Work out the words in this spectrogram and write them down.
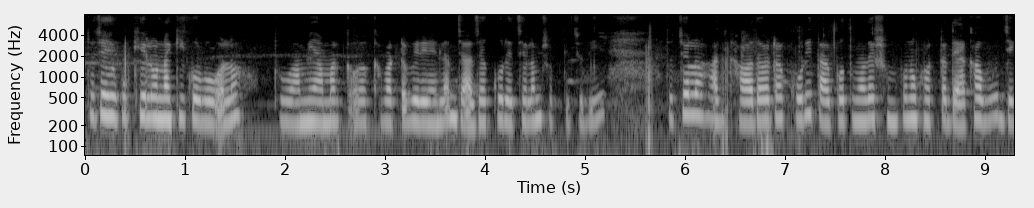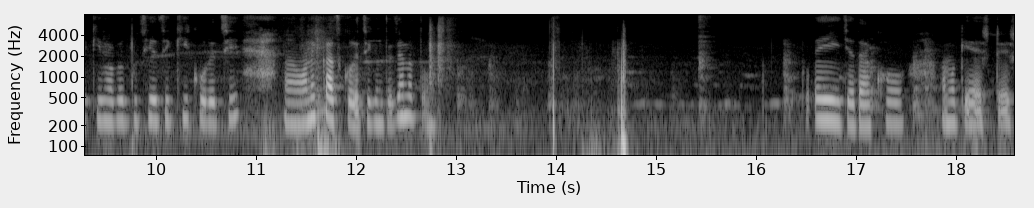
তো যাই হোক খেলো না, কী করব বলো? তো আমি আমার খাবারটা বেড়ে নিলাম, যা যা করেছিলাম সব কিছু দিয়ে। তো চলো আজ খাওয়া দাওয়াটা করি তারপর তোমাদের সম্পূর্ণ ঘরটা দেখাবো যে কীভাবে গুছিয়েছি কী করেছি। অনেক কাজ করেছি কিন্তু জানো তো? এই যে দেখো আমাকে গ্যাস ট্যাস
